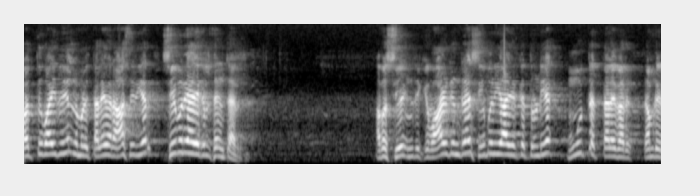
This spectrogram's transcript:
பத்து வயதில் நம்முடைய தலைவர் ஆசிரியர் சிவமரியாதைகள் சென்றார். அப்போ சிவ இன்றைக்கு வாழ்கின்ற சிவமரியாதை இயக்கத்தினுடைய மூத்த தலைவர் நம்முடைய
